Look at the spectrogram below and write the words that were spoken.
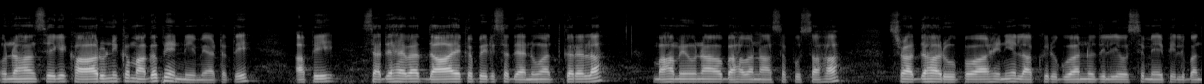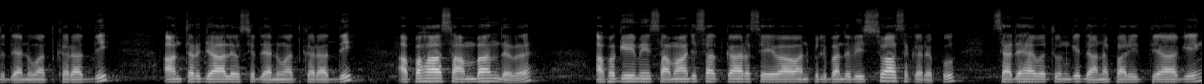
උන්වහන්සේගේ කාරුණික මඟ පෙන්වීම යටතේ අපි සදහැවත් දායක පිරිස දැනුවත් කරලා මහමෙවුනාව භාවනා අසපු සහ ශ්‍රද්ධා රූපවාහිනිය ලක්විරු ගුවන්විදුලිය ඔස්සේ මේ පිළිබඳ දැනුවත් කරද්දී අන්තර්ජාලය ඔස්සේ දැනුවත් කරද්දී අපහා සම්බන්ධව අපගේ මේ සමාජ සත්කාර සේවාවන් පිළිබඳ විශ්වාස කරපු සදහැවතුන්ගේ ධන පරිත්‍යාගයෙන්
